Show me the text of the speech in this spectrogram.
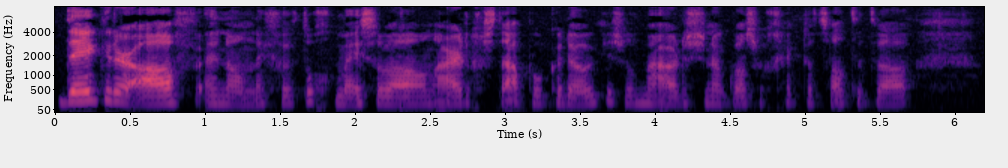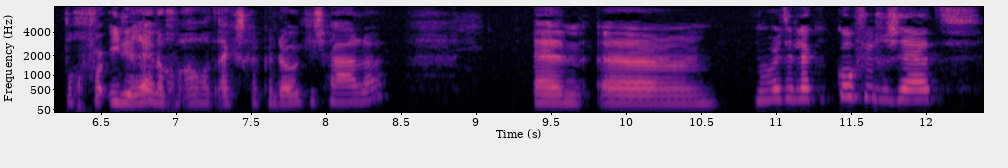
Deken eraf. En dan ligt er toch meestal wel een aardige stapel cadeautjes. Want mijn ouders zijn ook wel zo gek dat ze altijd wel toch voor iedereen nog wel wat extra cadeautjes halen. En ehm, dan wordt er lekker koffie gezet.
